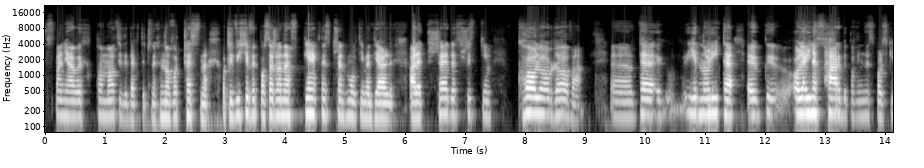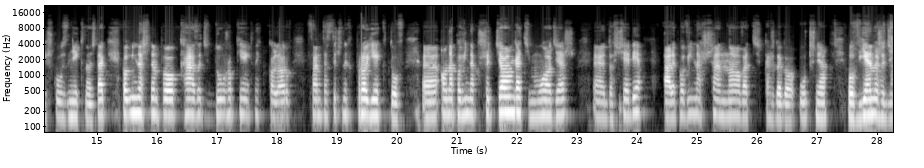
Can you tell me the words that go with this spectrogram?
wspaniałych pomocy dydaktycznych, nowoczesna, oczywiście wyposażona w piękny sprzęt multimedialny, ale przede wszystkim kolorowa. E, te jednolite e, olejne farby powinny z polskich szkół zniknąć, tak? Powinno się tam pokazać dużo pięknych kolorów, fantastycznych projektów. E, ona powinna przyciągać młodzież do siebie, ale powinna szanować każdego ucznia, bo wiemy, że dziś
